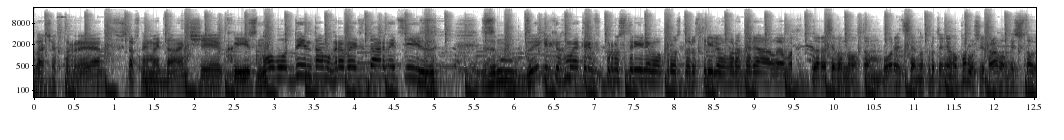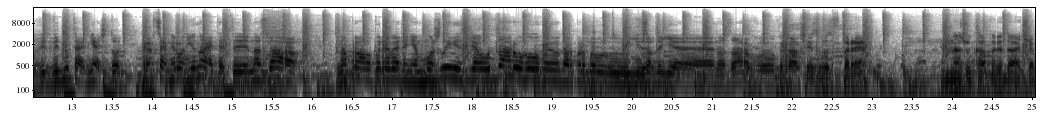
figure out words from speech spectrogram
передача вперед, штрафний майданчик. І знову один там гравець Дарниці з, з декількох метрів прострілював, просто розстрілював воротаря, але зараз Іванов там бореться, ну проти нього порушує. Відштов- від, відлітає м'яч до гравця Мірон Юнайтед. Е, Назаров направо переведення, можливість для удару, головою удар пробив- завдає Назаров, обігравши вперед. На жука передача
